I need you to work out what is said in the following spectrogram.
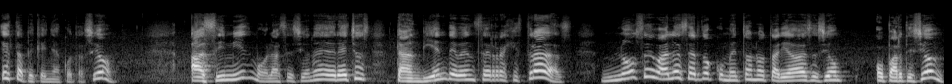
esta pequeña acotación. Asimismo, las sesiones de derechos también deben ser registradas. No se vale hacer documentos notariados de sesión o partición,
